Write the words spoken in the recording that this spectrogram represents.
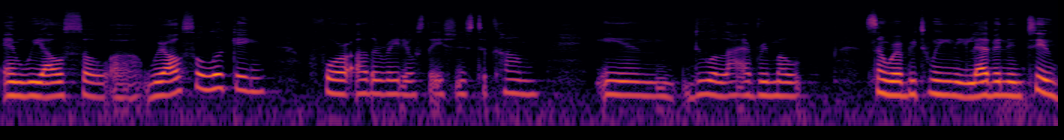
and we also uh, we're also looking for other radio stations to come and do a live remote somewhere between 11 and 2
